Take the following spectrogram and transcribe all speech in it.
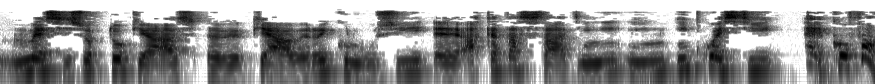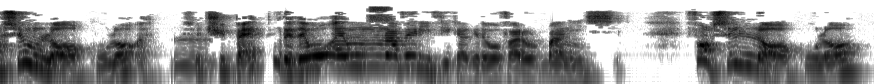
messi sotto chias, eh, chiave, reclusi, eh, accatastati in, in, questi, ecco, forse un loculo, eh, mm. se ci penso, eppure devo, è una verifica che devo fare urbanistica, forse il loculo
